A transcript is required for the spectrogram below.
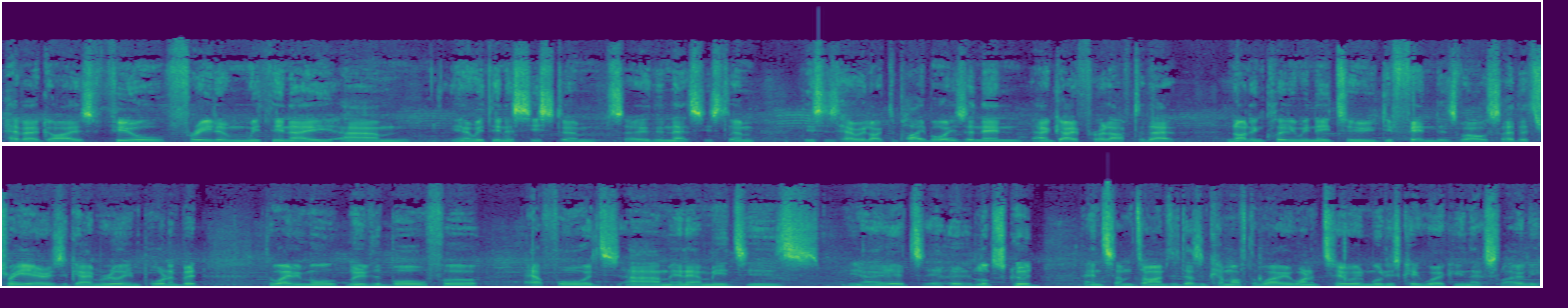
have our guys feel freedom within a, um, you know, within a system. So in that system, this is how we like to play, boys, and then uh, go for it after that. Not including we need to defend as well. So the three areas of the game are really important. But the way we move the ball for our forwards um, and our mids is, you know, it looks good, and sometimes it doesn't come off the way we want it to, and we'll just keep working that slowly.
